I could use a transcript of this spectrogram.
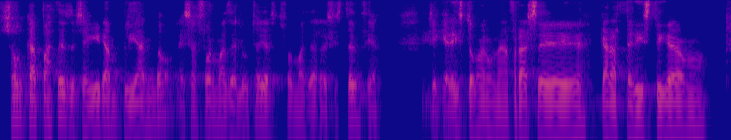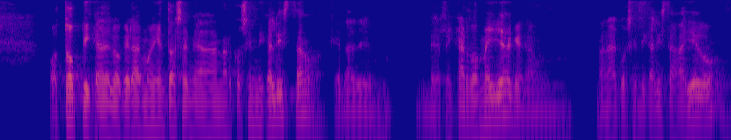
son capaces de seguir ampliando esas formas de lucha y esas formas de resistencia. Si queréis tomar una frase característica utópica de lo que era el movimiento anarcosindicalista, que era de, Ricardo Mella, que era un anarcosindicalista gallego,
